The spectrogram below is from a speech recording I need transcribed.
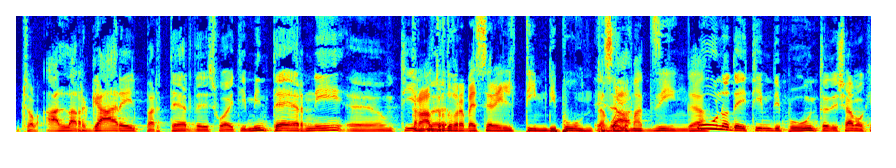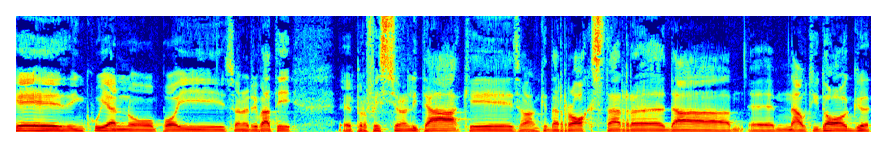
insomma, allargare il parterre dei suoi team interni. Eh, un team... Tra l'altro dovrebbe essere il team di punta, esatto. quello Mazinga. Uno dei team di punta, diciamo che in cui hanno poi sono arrivati eh, professionalità che insomma, anche da Rockstar, da eh, Naughty Dog.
